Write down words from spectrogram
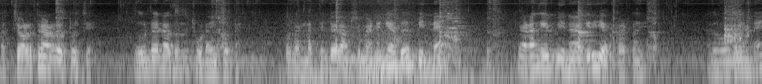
പച്ചവെള്ളത്തിലാണല്ലോ ഇട്ട് വെച്ചേ. അതുകൊണ്ട് തന്നെ അതൊന്ന് ചൂടായിക്കോട്ടെ. അപ്പോൾ വെള്ളത്തിന്റെ ഒരു അംശം വേണമെങ്കിൽ അത് പിന്നെ വേണമെങ്കിൽ വിനാഗിരി ചേർക്കാം കേട്ടോ. അതുപോലെ തന്നെ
